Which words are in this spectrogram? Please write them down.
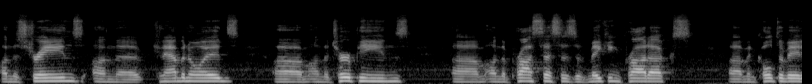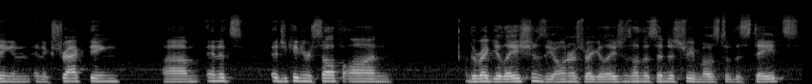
on the strains, on the cannabinoids, um, on the terpenes, um, on the processes of making products um, and cultivating and, and extracting. Um, and it's educating yourself on the regulations, the onerous regulations on this industry. Most of the states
